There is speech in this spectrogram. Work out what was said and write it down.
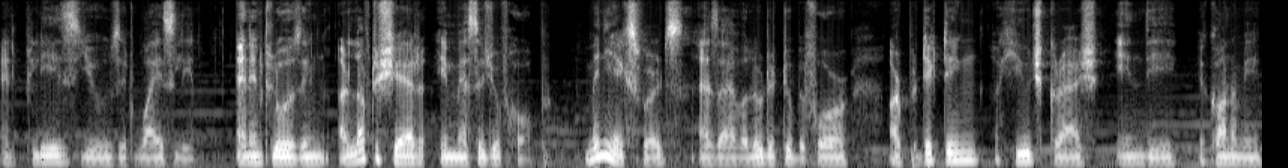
and please use it wisely. And in closing, I'd love to share a message of hope. Many experts, as I have alluded to before, are predicting a huge crash in the economy,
